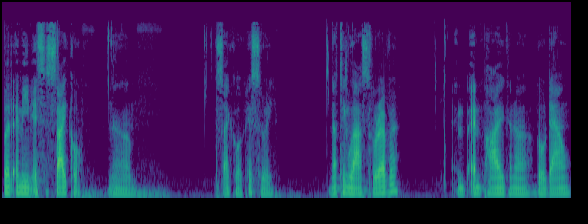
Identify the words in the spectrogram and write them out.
but I mean, it's a cycle, um, cycle of history. Nothing lasts forever. Empire gonna go down.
